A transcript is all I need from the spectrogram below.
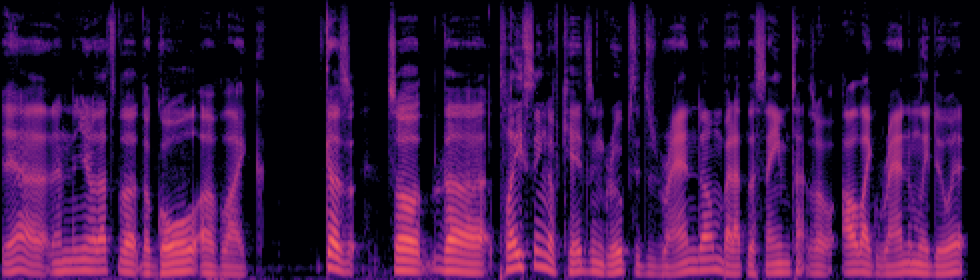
Yeah, and you know that's the the goal of like, because so the placing of kids in groups it's random, but at the same time, so I'll like randomly do it,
